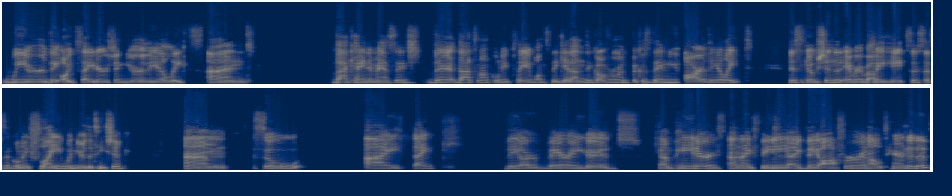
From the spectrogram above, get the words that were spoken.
we're the outsiders and you're the elites and that kind of message there that's not going to play once they get into government because then you are the elite this notion that everybody hates us isn't going to fly when you're the Taoiseach. Um, so I think they are very good campaigners and I feel like they offer an alternative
